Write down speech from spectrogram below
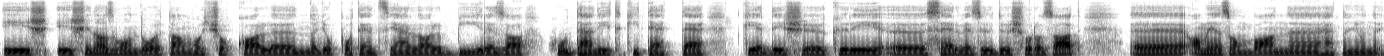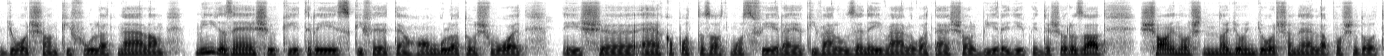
és, és én azt gondoltam, hogy sokkal nagyobb potenciállal bír ez a Hudánit kitette kérdés köré szerveződő sorozat, amely azonban hát nagyon gyorsan kifulladt nálam, míg az első két rész kifejezetten hangulatos volt, és elkapott az atmoszférája, kiváló zenei válogatással bír egyébként a sorozat, sajnos nagyon gyorsan ellaposodott.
